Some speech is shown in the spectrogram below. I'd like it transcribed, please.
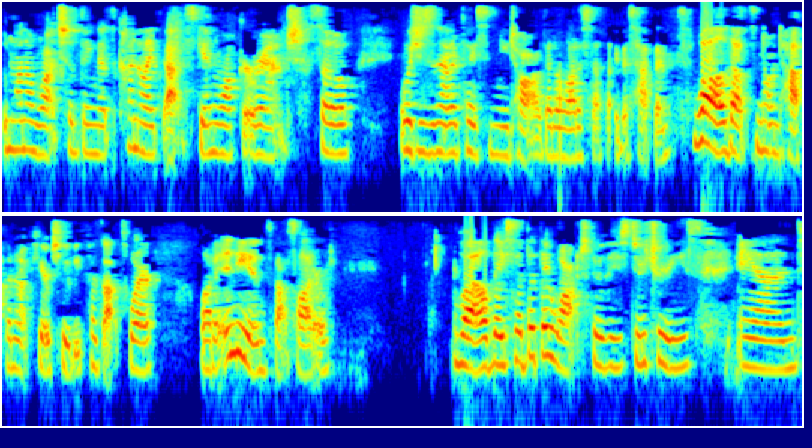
want to watch something that's kind of like that, Skinwalker Ranch. So, which is another place in Utah that a lot of stuff like this happens. Well, that's known to happen up here too because that's where a lot of Indians got slaughtered. Well, they said that they walked through these two trees and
